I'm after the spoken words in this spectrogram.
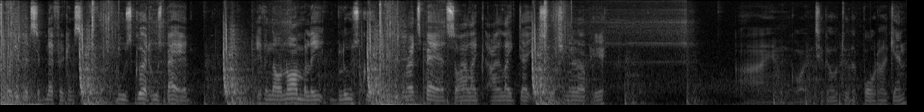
pretty good significance who's good, who's bad. Even though normally blue's good, red's bad, so I like I like that you're switching it up here. I'm going to go to the portal again.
